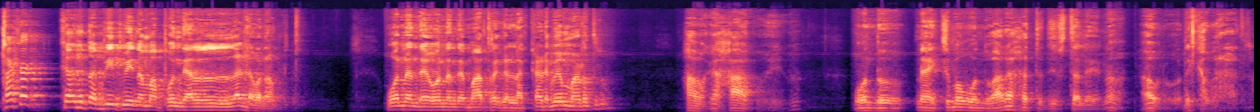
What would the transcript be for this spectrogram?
ಟಕಕ್ ಅಂತ ಬಿ ಪಿ ನಮ್ಮ ಅಪ್ಪಂದೆಲ್ಲ ಡೌನ್ ಆಗ್ಬಿಡ್ತು. ಒಂದೊಂದೇ ಒಂದೊಂದೇ ಮಾತ್ರೆಗಳನ್ನ ಕಡಿಮೆ ಮಾಡಿದ್ರು. ಆವಾಗ ಹಾಗೂ ಹೀಗೂ ಒಂದು ಮ್ಯಾಕ್ಸಿಮಮ್ ಒಂದು ವಾರ ಹತ್ತು ದಿವಸದಲ್ಲೇನೋ ಅವರು ರಿಕವರ್ ಆದರು.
